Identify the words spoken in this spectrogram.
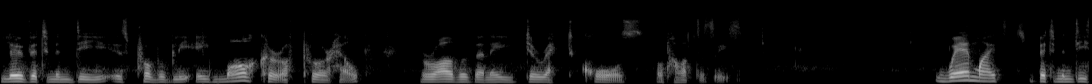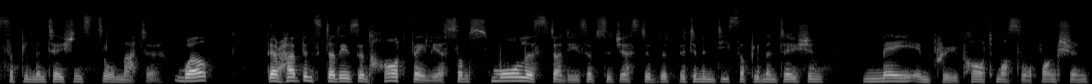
low vitamin D is probably a marker of poor health rather than a direct cause of heart disease. Where might vitamin D supplementation still matter? Well, there have been studies in heart failure. Some smaller studies have suggested that vitamin D supplementation may improve heart muscle function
